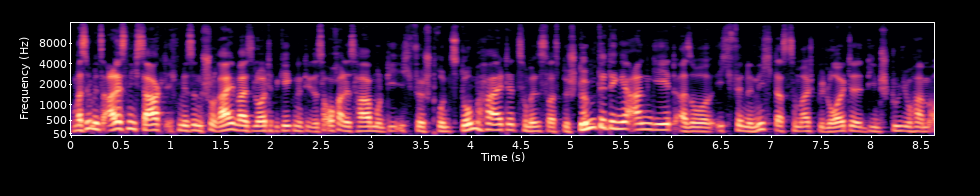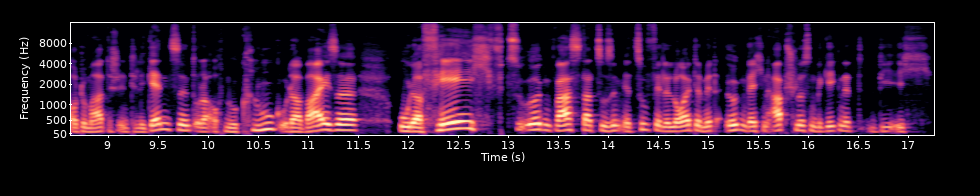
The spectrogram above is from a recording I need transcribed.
was übrigens alles nicht sagt, ich, mir sind schon reihenweise Leute begegnet, die das auch alles haben und die ich für strunzdumm halte, zumindest was bestimmte Dinge angeht. Also ich finde nicht, dass zum Beispiel Leute, die ein Studium haben, automatisch intelligent sind oder auch nur klug oder weise oder fähig zu irgendwas. Dazu sind mir zu viele Leute mit irgendwelchen Abschlüssen begegnet, die ich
